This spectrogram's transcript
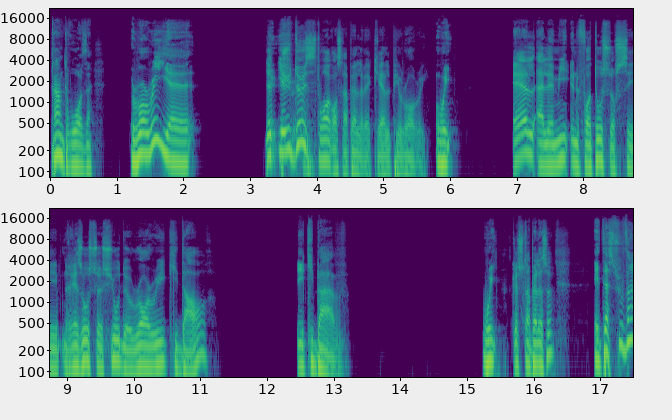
33 ans. Rory, euh, Il y a, il y a eu Je- deux histoires qu'on se rappelle avec elle puis Rory. oui. Elle, elle a mis une photo sur ses réseaux sociaux de Rory qui dort et qui bave. Oui. Est-ce que tu te rappelles de ça? Elle était souvent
